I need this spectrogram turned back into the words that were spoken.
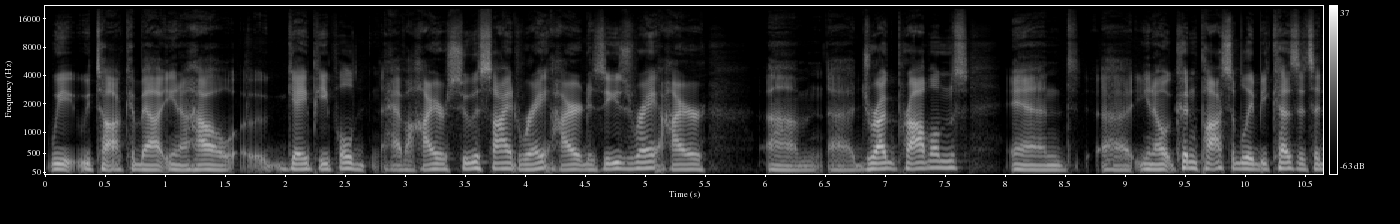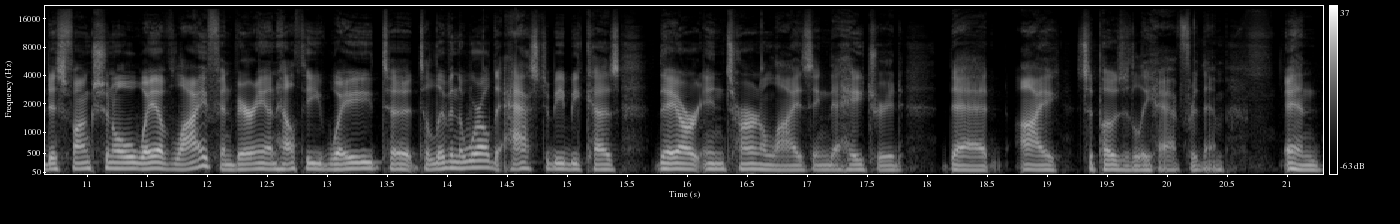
We we talk about you know how gay people have a higher suicide rate higher disease rate higher um, uh, drug problems. And uh, you know it couldn't possibly because it's a dysfunctional way of life and very unhealthy way to, to live in the world it has to be because they are internalizing the hatred that i supposedly have for them and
